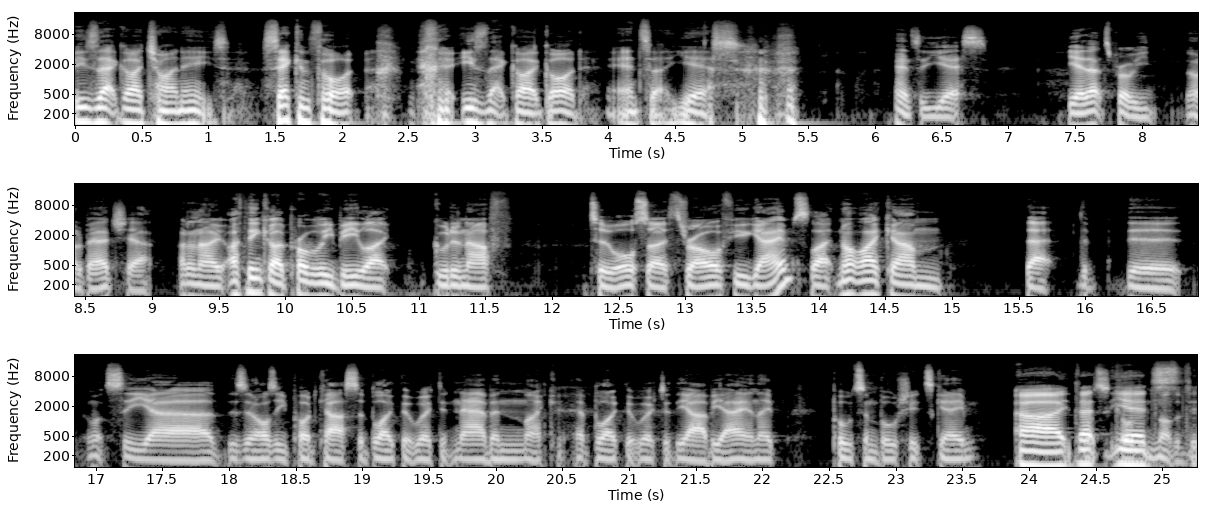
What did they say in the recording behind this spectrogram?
is that guy Chinese? Second thought is that guy God? Answer yes. Answer yes. Yeah, that's probably not a bad shout. I don't know. I think I'd probably be like good enough to also throw a few games. Like not like um that the the what's the uh there's an Aussie podcast, a bloke that worked at NAB and like a bloke that worked at the RBA and they pulled some bullshit scheme. Uh, that's yeah, it's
